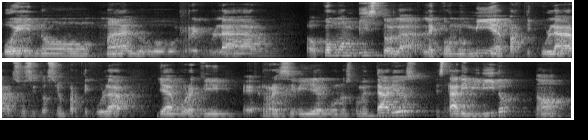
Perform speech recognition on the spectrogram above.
bueno, malo, regular, o cómo han visto la, economía particular, su situación particular. Ya por aquí eh, recibí algunos comentarios, está dividido, ¿no?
